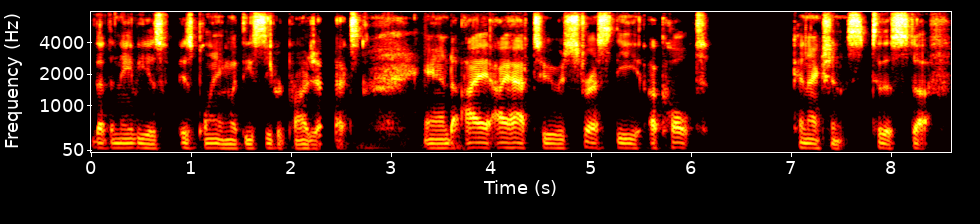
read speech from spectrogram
that the Navy is is playing with these secret projects, and I I have to stress the occult connections to this stuff.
